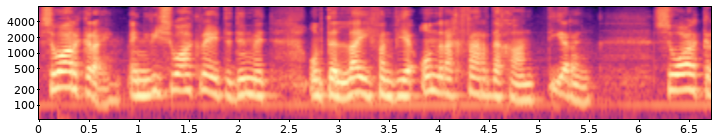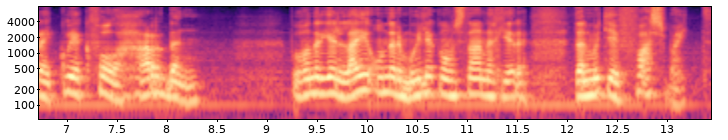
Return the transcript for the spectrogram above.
swaar kry en hierdie swaar kry het te doen met om te ly van wie onregverdige hantering. Swaar kry kweek volharding. Wanneer jy ly onder moeilike omstandighede, dan moet jy vasbyt.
